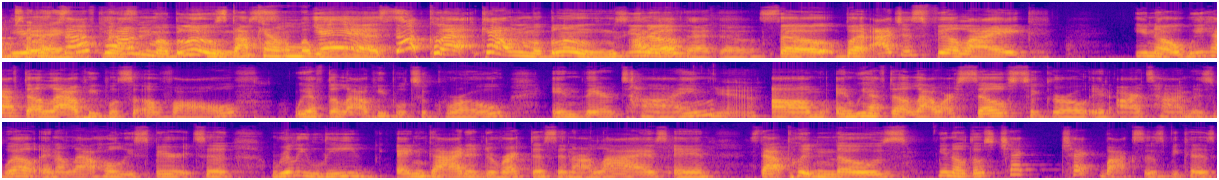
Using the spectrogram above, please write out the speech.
blooms. Yeah, okay? stop counting my blooms. Stop counting my blooms. Yeah, blooms. stop cla- counting my blooms. You I know love that though. So, but I just feel like, you know, we have to allow people to evolve. We have to allow people to grow in their time. Yeah. Um, and we have to allow ourselves to grow in our time as well and allow Holy Spirit to really lead and guide and direct us in our lives and stop putting those, you know, those check check boxes because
